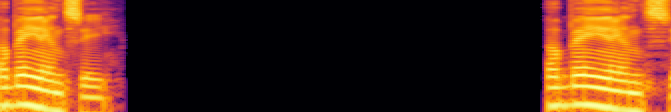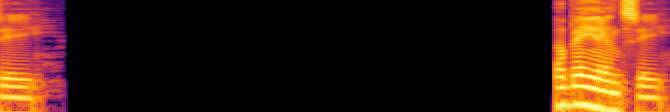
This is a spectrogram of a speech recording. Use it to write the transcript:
Abeyancy. Abeyancy. Abeyancy.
